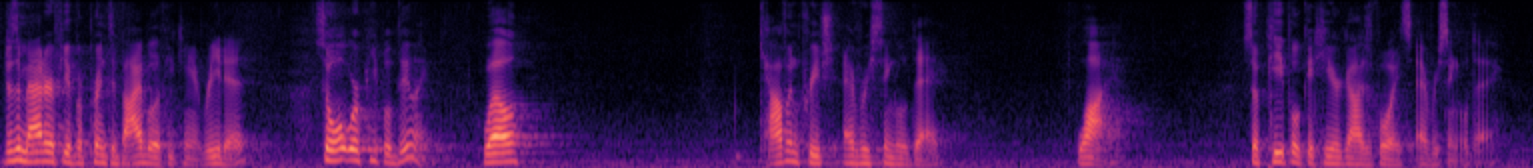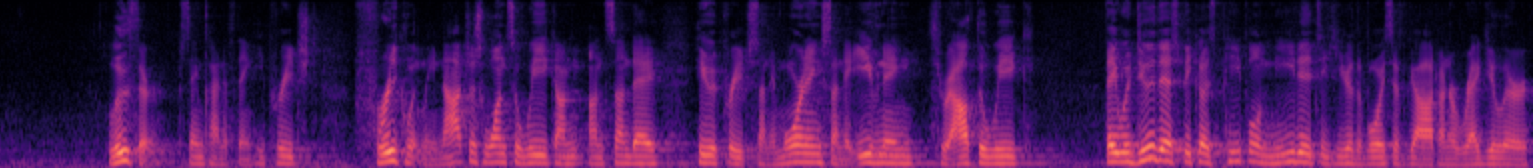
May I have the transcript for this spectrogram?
it doesn't matter if you have a printed Bible if you can't read it. So what were people doing? Well, Calvin preached every single day. Why? So people could hear God's voice every single day. Luther, same kind of thing. He preached frequently, not just once a week on, on Sunday. He would preach Sunday morning, Sunday evening, throughout the week. They would do this because people needed to hear the voice of God on a regular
